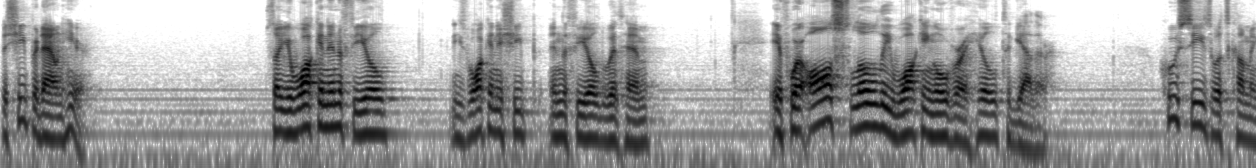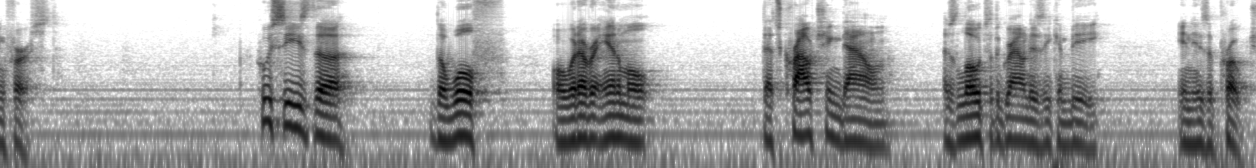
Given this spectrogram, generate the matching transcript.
The sheep are down here. So you're walking in a field, he's walking his sheep in the field with him. If we're all slowly walking over a hill together, who sees what's coming first? Who sees the, the wolf or whatever animal that's crouching down as low to the ground as he can be in his approach?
